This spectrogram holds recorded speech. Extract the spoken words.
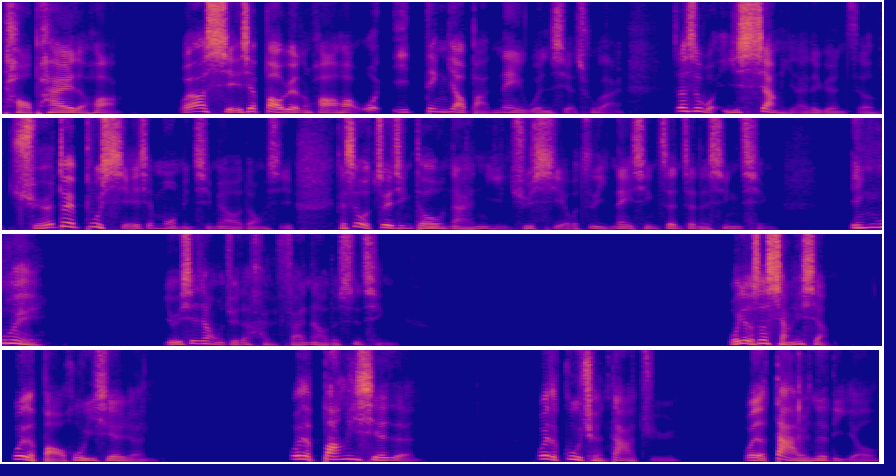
讨拍的话，我要写一些抱怨的话的话，我一定要把内文写出来，这是我一向以来的原则，绝对不写一些莫名其妙的东西。可是我最近都难以去写我自己内心真正的心情，因为。有一些让我觉得很烦恼的事情，我有时候想一想，为了保护一些人，为了帮一些人，为了顾全大局，为了大人的理由，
